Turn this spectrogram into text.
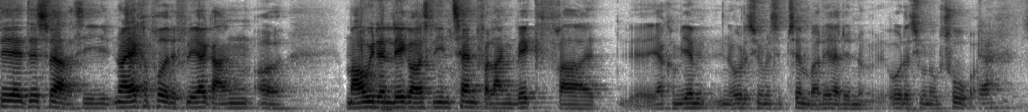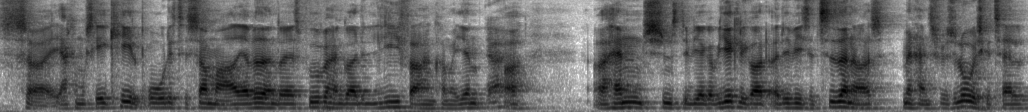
det, det er svært at sige. Når jeg ikke har prøvet det flere gange, og Maui den ligger også lige en tand for langt væk fra, jeg kom hjem den 28. september, og det her er den 28. oktober. Ja. Så jeg kan måske ikke helt bruge det til så meget. Jeg ved, at Andreas Bube, han gør det lige før han kommer hjem, Ja. og, og han synes, det virker virkelig godt, og det viser tiderne også. Men hans fysiologiske tal,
